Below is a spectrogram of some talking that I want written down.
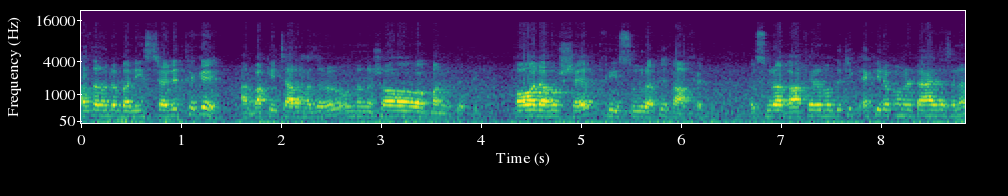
হাজার হলো বানি ইসরায়েলের থেকে, আর বাকি চার হাজার হলো অন্যান্য সব মানুষদের থেকে। কওয়ালাহ সুরাতে গাফের। সুরা গাফের মধ্যে ঠিক একই রকমের আছে না?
